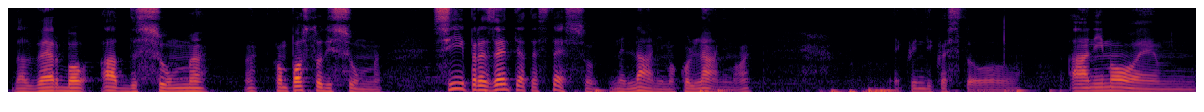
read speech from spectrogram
dal verbo ad sum, eh, composto di sum. Sii presente a te stesso, nell'animo, con l'animo. Eh. E quindi questo animo è un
